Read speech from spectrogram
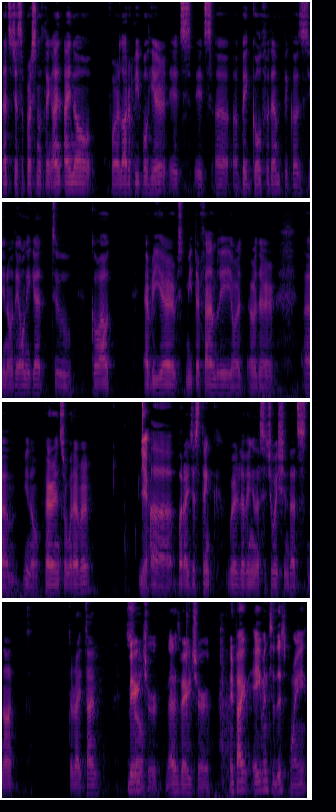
that's just a personal thing. I i know for a lot of people here it's it's a, a big goal for them because you know they only get to go out every year meet their family or or their um, you know parents or whatever. Yeah. Uh, but i just think we're living in a situation that's not the right time very so. true that is very true in fact even to this point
